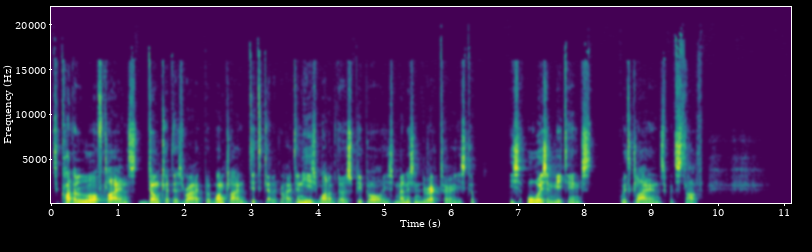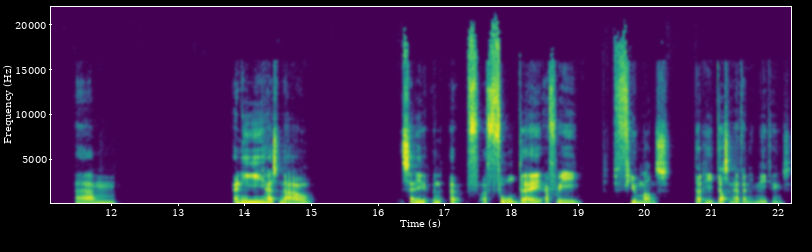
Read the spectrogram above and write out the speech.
it's quite a lot of clients don't get this right, but one client did get it right, and he's one of those people. He's managing director. He's got he's always in meetings with clients, with staff. Um, and he has now, say, an, a, a full day every few months that he doesn't have any meetings,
